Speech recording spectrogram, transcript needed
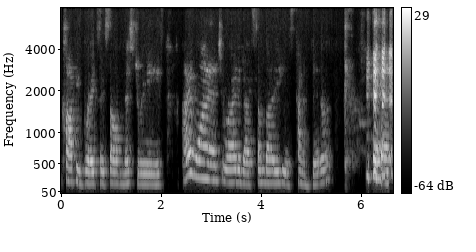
coffee breaks, they solve mysteries. I wanted to write about somebody who was kind of bitter and,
